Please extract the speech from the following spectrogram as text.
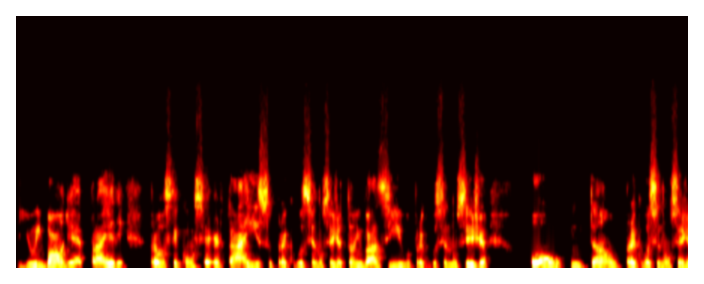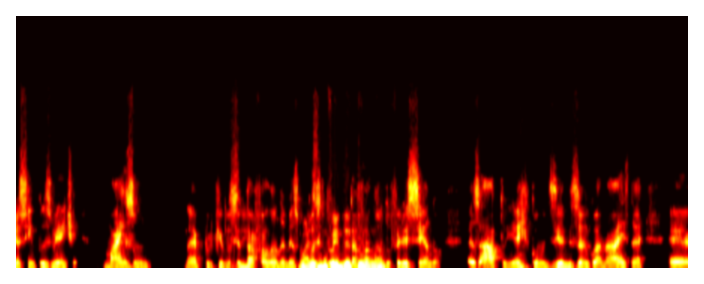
E o inbound é para ele, para você consertar isso, para que você não seja tão invasivo, para que você não seja ou então para que você não seja simplesmente mais um, né? Porque você está falando a mesma mais coisa um que todo vendedor, mundo está falando, né? oferecendo, exato. E aí, como dizia Nizango Anais, né? É,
